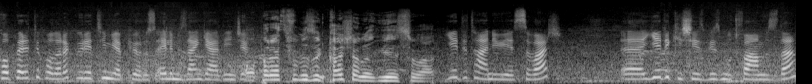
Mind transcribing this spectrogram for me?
kooperatif olarak üretim yapıyoruz elimizden geldiğince. Kooperatifimizin kaç tane üyesi var? 7 tane üyesi var. 7 kişiyiz biz mutfağımızda.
